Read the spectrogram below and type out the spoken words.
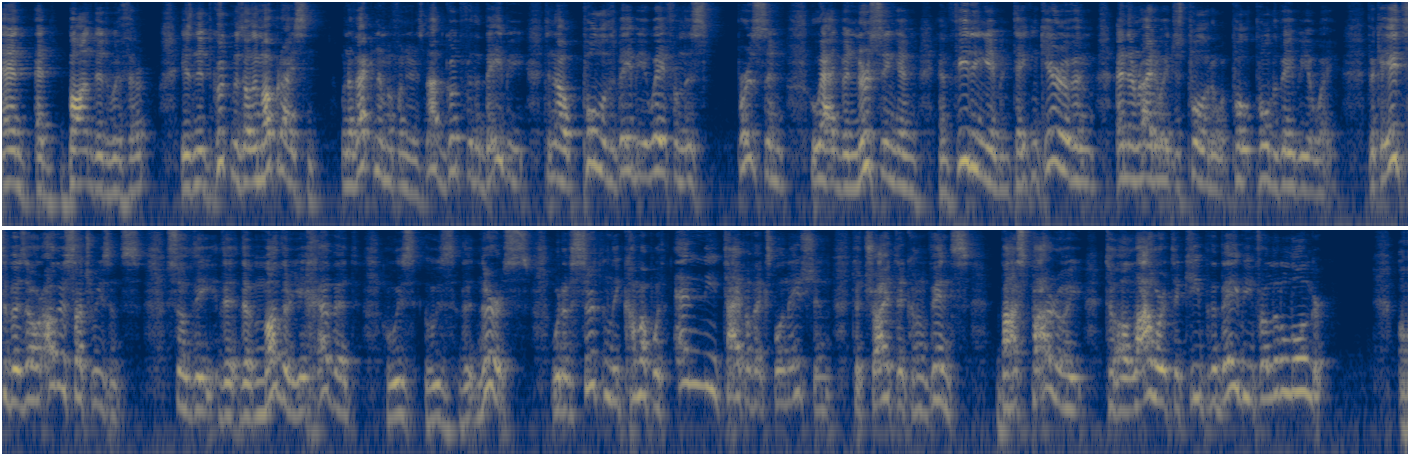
and had bonded with her, is not von her, it's not good for the baby to now pull this baby away from this person who had been nursing him and feeding him and taking care of him, and then right away just pull it away, pull, pull the baby away. The or other such reasons. So the, the, the mother, Yechevet, who is who's the nurse, would have certainly come up with any type of explanation to try to convince Bas Paroi to allow her to keep the baby for a little longer. Er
